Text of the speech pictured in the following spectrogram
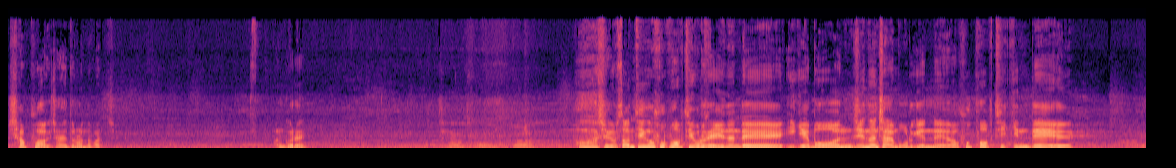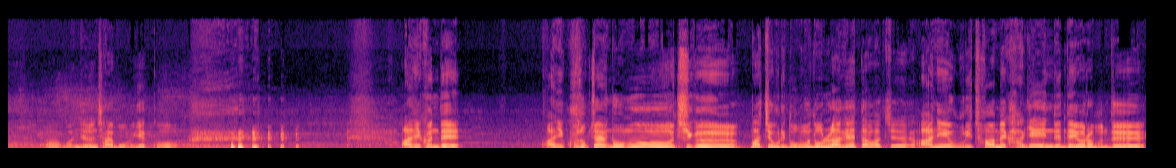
샤프하게 잘 들어온다 맞지? 안 그래? 차가 좋으니까 아 지금 썬팅은 후프 옵틱으로 되어 있는데 이게 뭔지는 잘 모르겠네요. 후프 옵틱인데 어, 뭔지는 잘 모르겠고. 아니 근데 아니 구독자님 너무 지금 맞지 우리 너무 놀라게 했다 맞지 아니 우리 처음에 가게에 있는데 여러분들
